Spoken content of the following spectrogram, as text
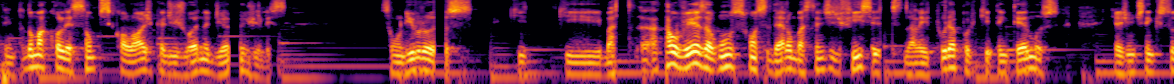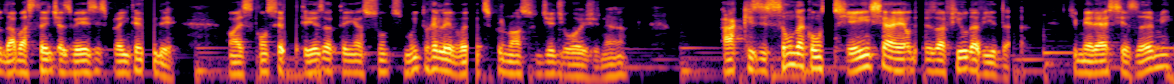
Tem toda uma coleção psicológica de Joana de Ângeles. São livros que, que talvez alguns consideram bastante difíceis da leitura, porque tem termos que a gente tem que estudar bastante às vezes para entender. Mas com certeza tem assuntos muito relevantes para o nosso dia de hoje, né? A aquisição da consciência é o desafio da vida, que merece exame,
